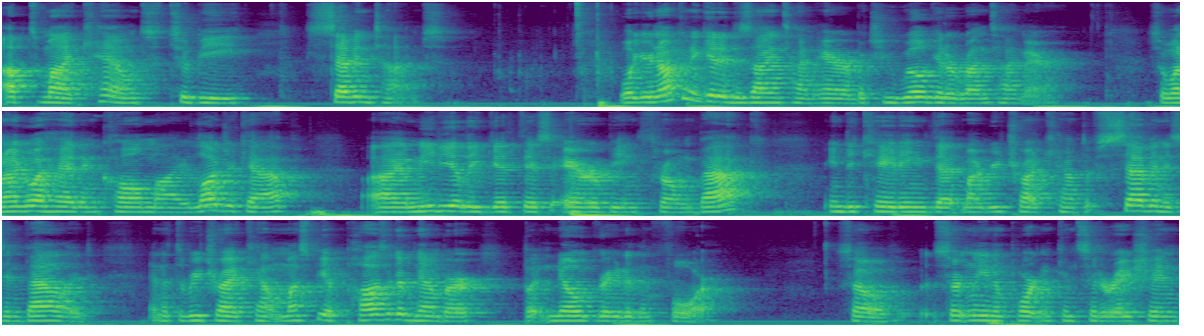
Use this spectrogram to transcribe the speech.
upped my count to be seven times? Well, you're not going to get a design time error, but you will get a runtime error. So when I go ahead and call my logic app, I immediately get this error being thrown back, indicating that my retry count of seven is invalid and that the retry count must be a positive number, but no greater than four. So certainly an important consideration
